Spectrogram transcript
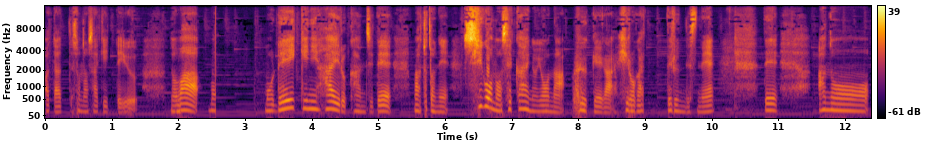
渡ってその先っていうのは、もう、もう霊気に入る感じで、まあちょっとね、死後の世界のような風景が広がってるんですね。で、あの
